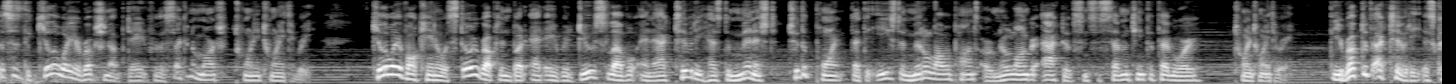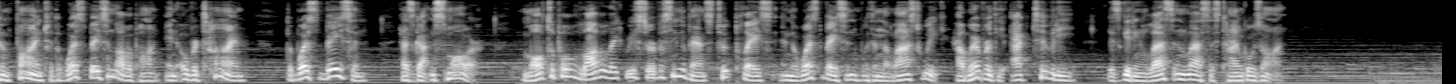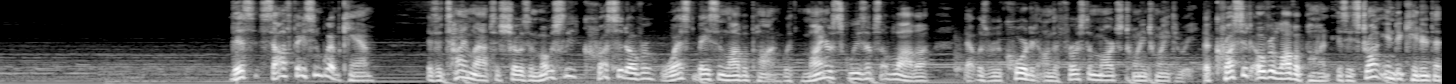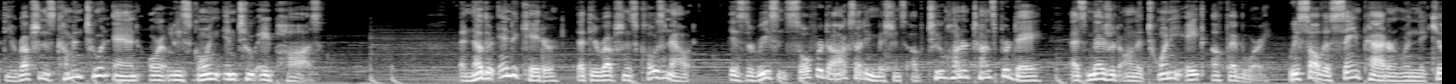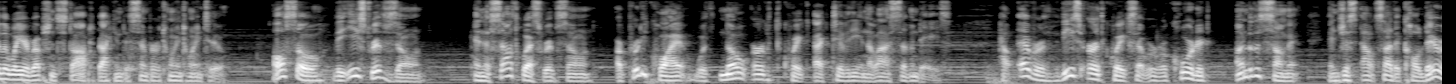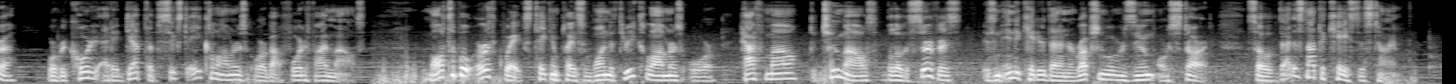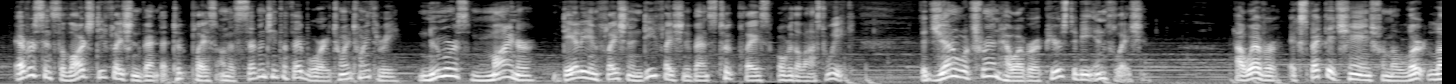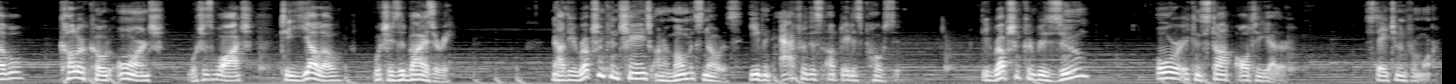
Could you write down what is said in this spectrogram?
This is the Kilauea eruption update for the 2nd of March 2023. Kilauea volcano is still erupting but at a reduced level and activity has diminished to the point that the east and middle lava ponds are no longer active since the 17th of February 2023. The eruptive activity is confined to the West Basin lava pond and over time, the West Basin has gotten smaller. Multiple lava lake resurfacing events took place in the West Basin within the last week. However, the activity is getting less and less as time goes on. This south-facing webcam is a time lapse that shows a mostly crusted over West Basin lava pond with minor squeeze ups of lava that was recorded on the 1st of March 2023. The crusted over lava pond is a strong indicator that the eruption is coming to an end or at least going into a pause. Another indicator that the eruption is closing out is the recent sulfur dioxide emissions of 200 tons per day as measured on the 28th of February. We saw the same pattern when the Kilauea eruption stopped back in December of 2022. Also, the East Rift Zone and the Southwest Rift Zone are pretty quiet with no earthquake activity in the last seven days. However, these earthquakes that were recorded under the summit and just outside the caldera were recorded at a depth of 6 to 8 kilometers or about 4 to 5 miles. Multiple earthquakes taking place 1 to 3 kilometers or half mile to 2 miles below the surface is an indicator that an eruption will resume or start, so that is not the case this time. Ever since the large deflation event that took place on the 17th of February 2023, numerous minor daily inflation and deflation events took place over the last week. The general trend, however, appears to be inflation. However, expect a change from alert level, color code orange, which is watch, to yellow, which is advisory. Now, the eruption can change on a moment's notice, even after this update is posted. The eruption could resume, or it can stop altogether. Stay tuned for more.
